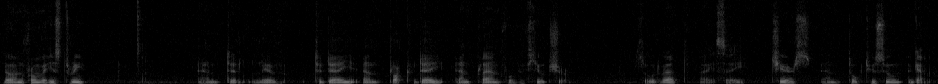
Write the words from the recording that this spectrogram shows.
learn from the history and uh, live today and pluck the day and plan for the future. So, with that, I say cheers and talk to you soon again.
